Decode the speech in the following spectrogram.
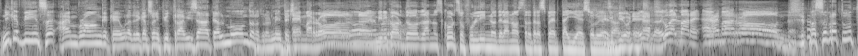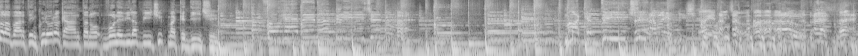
Nick e Vince, I'm Wrong, che è una delle canzoni più travisate al mondo. Naturalmente c'è È marron, È marron, è mi marron. ricordo l'anno scorso fu l'inno della nostra trasferta a Jesolo e a Esatto. Bibbione. Eh. Com'è il mare? È, marron. Ma soprattutto la parte in cui loro cantano Volevi la bici, ma che dici? Ma che dici? Eh, che dicevo?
